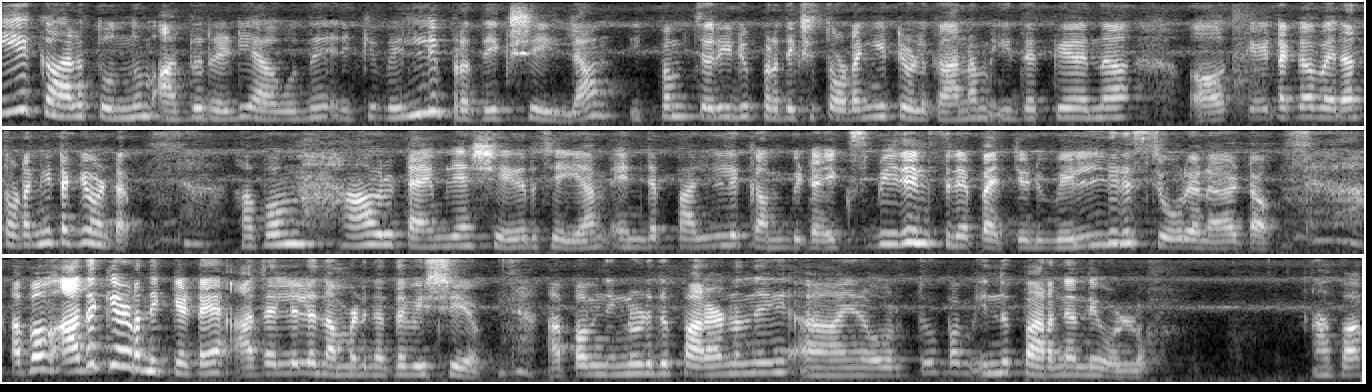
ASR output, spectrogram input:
ഈ കാലത്തൊന്നും അത് റെഡി ആകുമെന്ന് എനിക്ക് വലിയ പ്രതീക്ഷയില്ല. ഇപ്പം ചെറിയൊരു പ്രതീക്ഷ തുടങ്ങിയിട്ടുള്ളൂ. കാരണം ഇതൊക്കെ ഒന്ന് കേട്ടൊക്കെ വരാൻ തുടങ്ങിയിട്ടൊക്കെ ഉണ്ട്. അപ്പം ആ ഒരു ടൈമിൽ ഞാൻ ഷെയർ ചെയ്യാം. എന്റെ പല്ലിൽ കമ്പിട്ട എക്സ്പീരിയൻസിനെ പറ്റിയ ഒരു വലിയൊരു സ്റ്റോറിയാണ് കേട്ടോ. അപ്പം അതൊക്കെ അവിടെ നിൽക്കട്ടെ അതല്ലല്ലോ നമ്മുടെ ഇന്നത്തെ വിഷയം. അപ്പം നിങ്ങളോട് പറയണമെന്ന് ഞാൻ ഓർത്തു. അപ്പം ഇന്ന് പറഞ്ഞതേ ഉള്ളൂ. അപ്പം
